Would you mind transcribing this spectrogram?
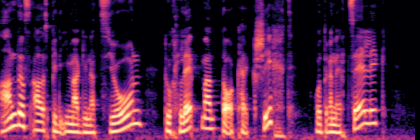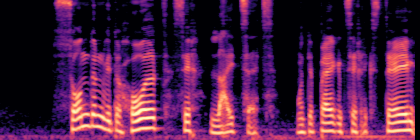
Anders als bei der Imagination durchlebt man da keine Geschichte oder eine Erzählung, sondern wiederholt sich Leitsätze. Und die prägen sich extrem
